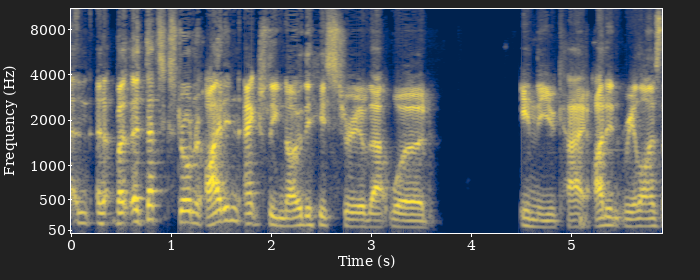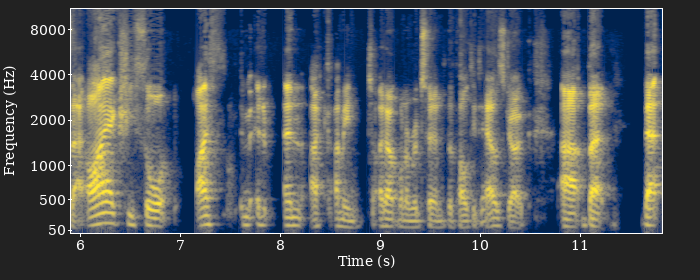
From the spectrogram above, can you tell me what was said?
and, and, but that's extraordinary. I didn't actually know the history of that word in the UK. I didn't realize that. I actually thought I and I, I mean I don't want to return to the Fawlty Towers joke, uh, but that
